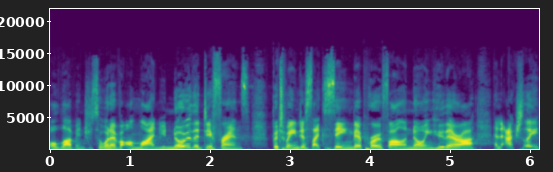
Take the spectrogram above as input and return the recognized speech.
or love interest or whatever online, you know the difference between just like seeing their profile and knowing who they are and actually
